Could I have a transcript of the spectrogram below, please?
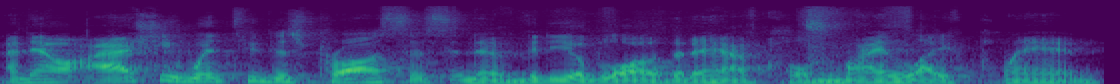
And now I actually went through this process in a video blog that I have called My Life Plan,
